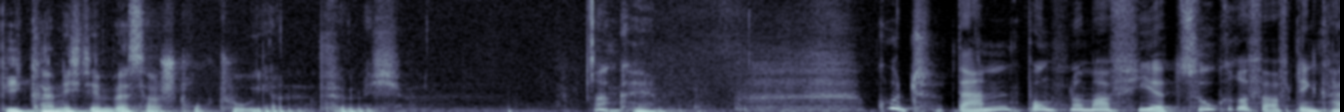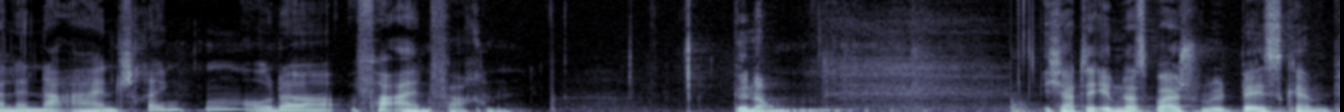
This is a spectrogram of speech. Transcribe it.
wie kann ich den besser strukturieren für mich. Okay. Gut, dann Punkt Nummer vier, Zugriff auf den Kalender einschränken oder vereinfachen. Genau. Ich hatte eben das Beispiel mit Basecamp,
